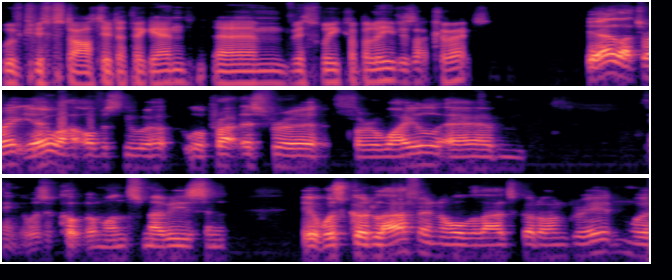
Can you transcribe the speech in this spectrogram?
we've just started up again um, this week, I believe. Is that correct? Yeah, that's right. Yeah, well, obviously we'll, we'll practice for a, for a while. Um, I think it was a couple of months, maybe, and it was good laughing. All the lads got on great, and we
